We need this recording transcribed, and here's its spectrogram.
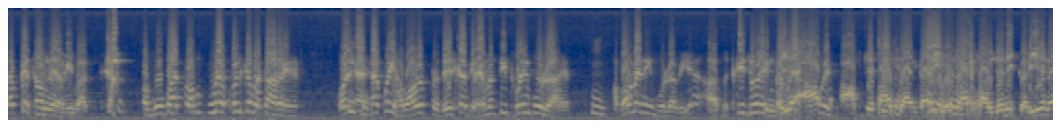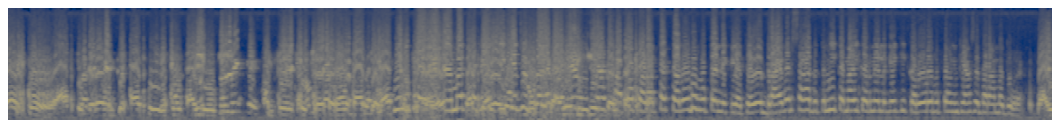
सबके सामने आ गई बात। अब वो बात तो हम पूरे खुल के बता रहे हैं। और ऐसा कोई हवा में प्रदेश का गृह मंत्री थोड़ी बोल रहा है। हवा में नहीं बोल रहा भैया आप इसकी जो भैया आप आपके पास जानकारी हो तो आप सार्वजनिक करिए ना उसको। आप तो कह रहे हैं उनके पास कोई रिपोर्ट आई होगी। हमसे एक सौ छह करोड़ का जवाब अहमद पटेल के जो ड्राइवर उनके यहाँ छापा पड़ा था करोड़ों रुपए निकले थे। वो ड्राइवर साहब इतनी कमाई करने लगे की करोड़ों रुपए उनके यहाँ से बरामद हो रहे हैं। भाई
